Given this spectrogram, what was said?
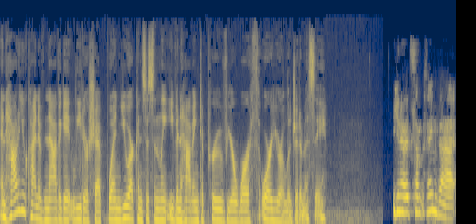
And how do you kind of navigate leadership when you are consistently even having to prove your worth or your legitimacy? You know, it's something that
